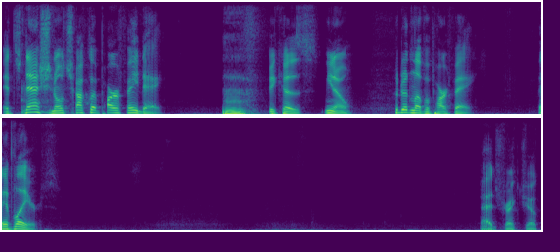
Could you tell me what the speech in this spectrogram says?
It's National Chocolate Parfait Day. Hmm. Because, you know, who doesn't love a parfait? They have layers. Bad Shrek joke.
